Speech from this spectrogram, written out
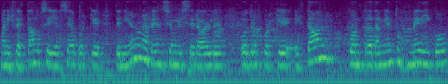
manifestándose, ya sea porque tenían una pensión miserable, otros porque estaban con tratamientos médicos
